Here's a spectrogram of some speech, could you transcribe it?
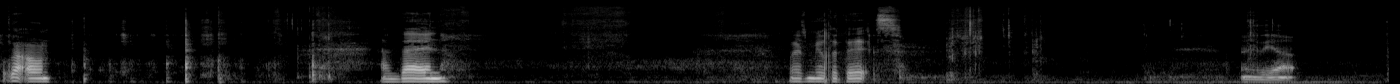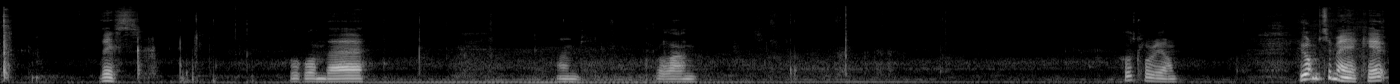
Put that on. And then, where's my other bits? There we are. This will go on there and along. Cutlery on. If you want me to make it,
